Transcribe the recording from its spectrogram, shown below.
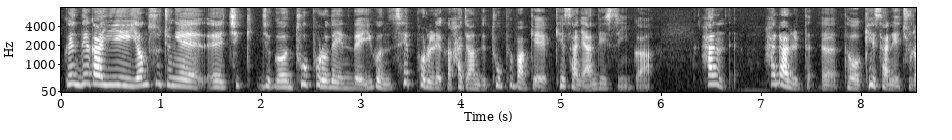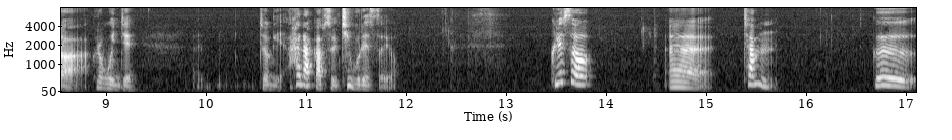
그래서 내가 이 영수증에 지금 두 표로 돼 있는데 이건 세 표를 내가 가져왔는데 두 표밖에 계산이 안 돼 있으니까 한 하나를 더, 어, 더 계산해 주라. 그러고 이제 저기 하나 값을 지불했어요. 그래서 어, 참그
